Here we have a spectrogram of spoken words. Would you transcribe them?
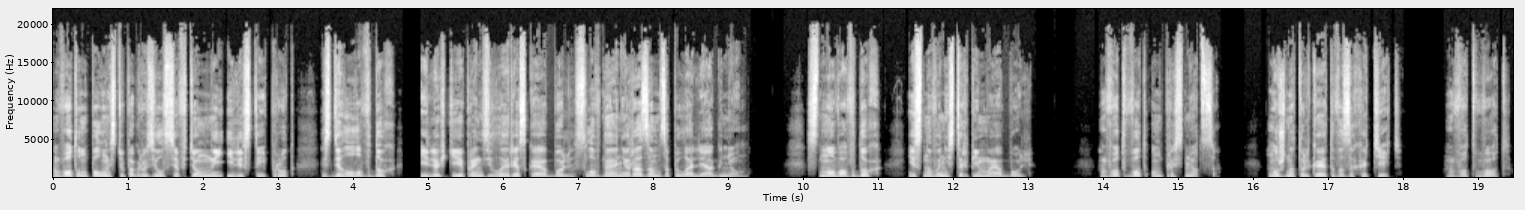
Вот он полностью погрузился в темный и листый пруд, сделал вдох, и легкие пронзила резкая боль, словно они разом запылали огнем. Снова вдох, и снова нестерпимая боль. Вот-вот он проснется. Нужно только этого захотеть. Вот-вот.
